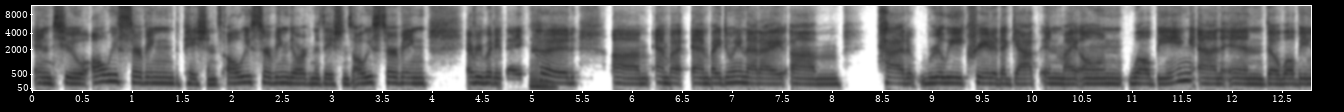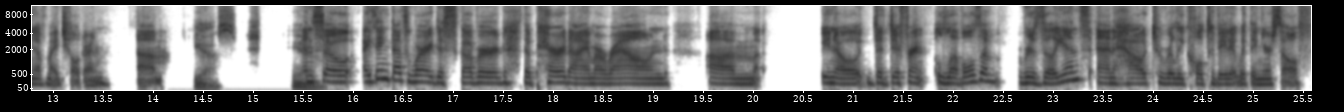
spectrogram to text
into always serving the patients, always serving the organizations, always serving everybody that I mm. could. Um, and by and by doing that, I um, had really created a gap in my own well-being and in the well-being of my children. Um, yes. Yeah. And so I think that's where I discovered the paradigm around, um, you know, the different levels of resilience and how to really cultivate it within yourself.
